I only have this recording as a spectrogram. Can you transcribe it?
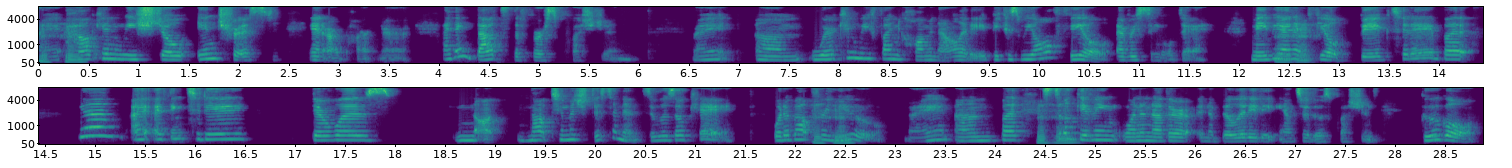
right? Mm-hmm. How can we show interest in our partner? I think that's the first question, right? um, where can we find commonality? Because we all feel every single day. Maybe mm-hmm. I didn't mm-hmm. feel big today, but yeah, I, I think today there was not not too much dissonance. It was okay. What about for mm-hmm. you? Right. Um, but mm-hmm. still giving one another an ability to answer those questions. Google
